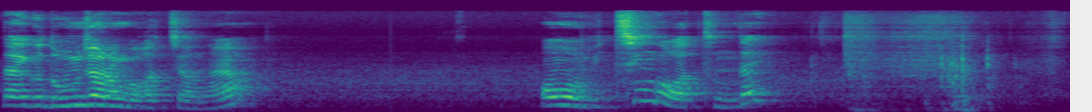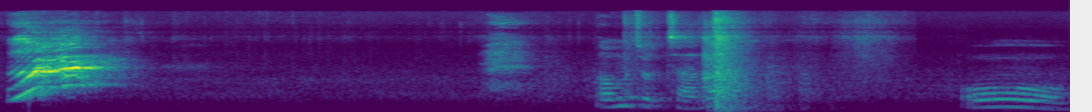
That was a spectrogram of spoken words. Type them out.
나 이거 너무 잘한 것 같지 않아요? 어머 미친 것 같은데? 너무 좋잖아. 오.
